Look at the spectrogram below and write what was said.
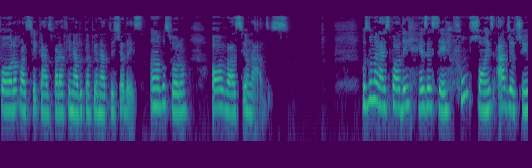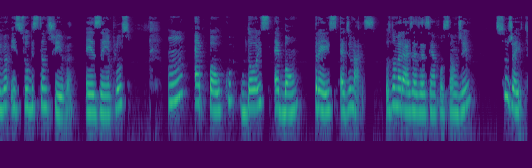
foram classificados para a final do campeonato de xadrez. Ambos foram ovacionados. Os numerais podem exercer funções adjetiva e substantiva. Exemplos: um é pouco, dois é bom, 3 é demais. Os numerais exercem a função de sujeito.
